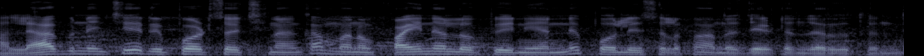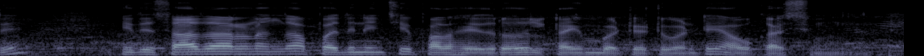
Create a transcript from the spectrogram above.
ఆ ల్యాబ్ నుంచి రిపోర్ట్స్ వచ్చినాక మనం ఫైనల్ ఒపీనియన్ని పోలీసులకు అందజేయడం జరుగుతుంది. ఇది సాధారణంగా పది నుంచి పదహైదు రోజులు టైం పట్టేటువంటి అవకాశం ఉంది.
